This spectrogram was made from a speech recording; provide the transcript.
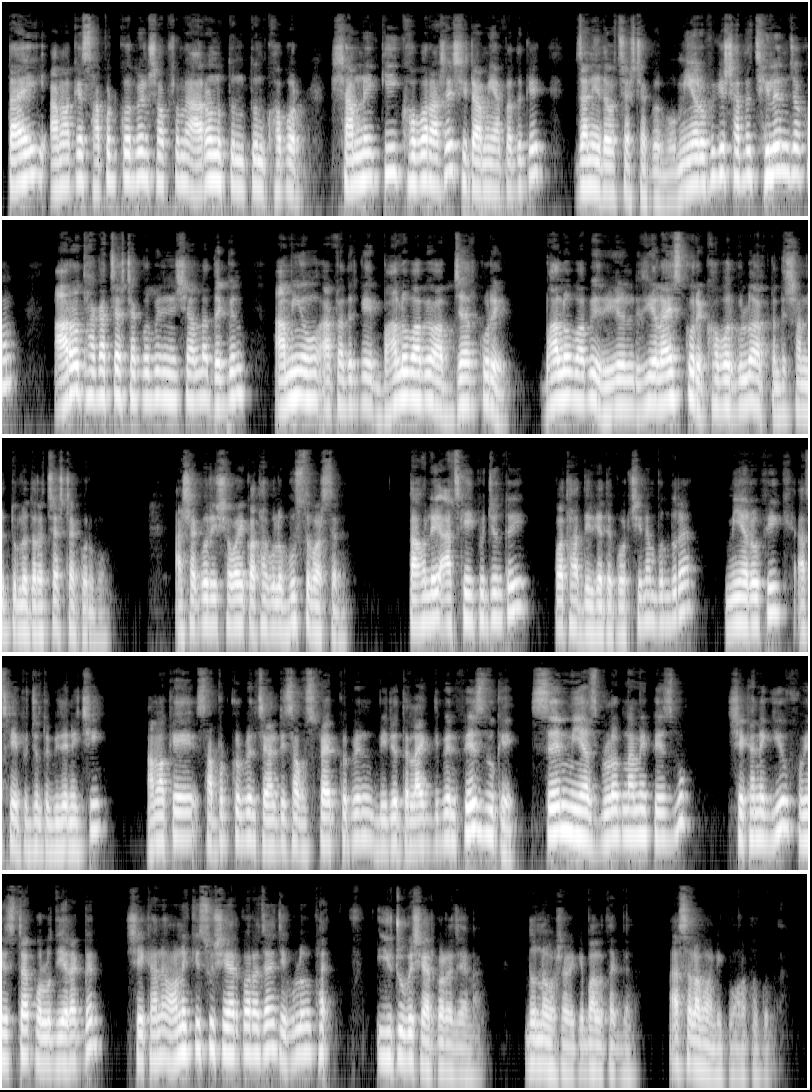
তাই আমাকে সাপোর্ট করবেন সবসময় আরও নতুন নতুন খবর সামনে কি খবর আসে সেটা আমি আপনাদেরকে জানিয়ে দেওয়ার চেষ্টা করব। মিয়া রফিকের সাথে ছিলেন যখন, আরও থাকার চেষ্টা করবেন ইনশাআল্লাহ। দেখবেন আমিও আপনাদেরকে ভালোভাবে অবজার্ভ করে, ভালোভাবে রিয়েলাইজ করে খবরগুলো আপনাদের সামনে তুলে ধরার চেষ্টা করব। আশা করি সবাই কথাগুলো বুঝতে পারছেন। তাহলে আজকে এই পর্যন্তই। কথা দীর্ঘাতে করছি না বন্ধুরা। মিয়া রফিক, আজকে এই পর্যন্ত বিদায় নিচ্ছি। আমাকে সাপোর্ট করবেন চ্যানেলটি সাবস্ক্রাইব করবেন, ভিডিওতে লাইক দিবেন। ফেসবুকে সেম মিয়াজ ব্লগ নামে ফেসবুক সেখানে গিয়েও ফেসটা ফলো দিয়ে রাখবেন। সেখানে অনেক কিছু শেয়ার করা যায় যেগুলো ইউটিউবে শেয়ার করা যায় না। ধন্যবাদ সবাইকে, ভালো থাকবেন। আসসালামু আলাইকুম রহমতুল্লাহ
